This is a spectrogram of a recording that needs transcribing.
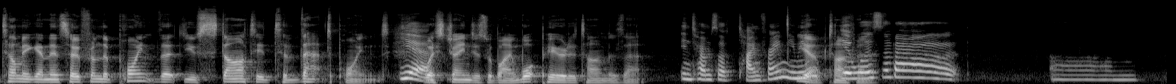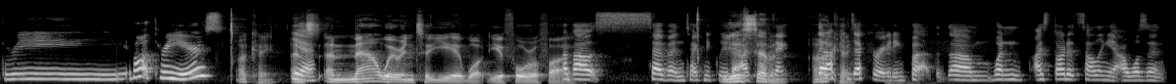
tell me again then so from the point that you started to that point yeah. where strangers were buying what period of time was that in terms of time frame you mean yeah time it frame. was about um three about three years okay and, yeah. and now we're into year what year four or five about seven technically year seven that okay. I've been decorating. But um, when I started selling it, I wasn't,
